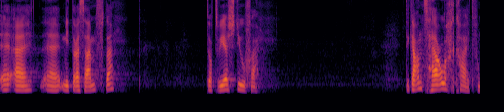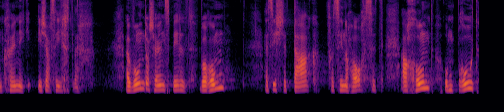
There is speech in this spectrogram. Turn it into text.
äh, äh, äh, mit einer Sänfte durch die Wüste rauf. Die ganze Herrlichkeit vom König ist ersichtlich. Ein wunderschönes Bild. Warum? Es ist der Tag von seiner Hochzeit. Er kommt, um die Brut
